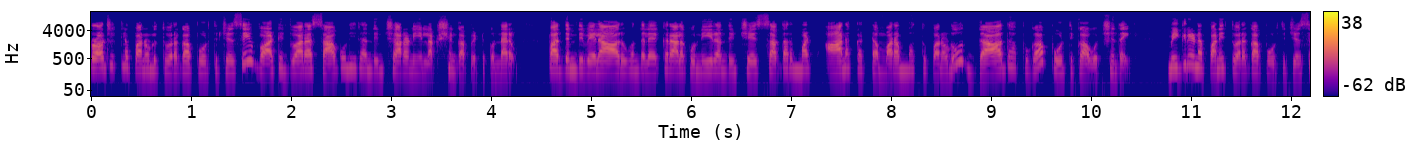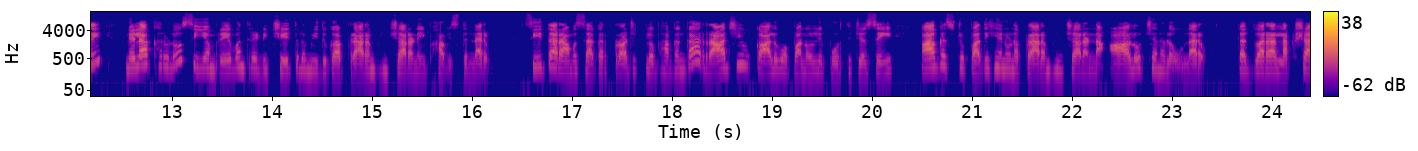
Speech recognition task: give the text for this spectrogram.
ప్రాజెక్టుల పనులు త్వరగా పూర్తి చేసి వాటి ద్వారా సాగునీరు అందించాలని లక్ష్యంగా పెట్టుకున్నారు. పద్దెనిమిది వేల ఆరు వందల ఎకరాలకు నీరందించే సదర్మట్ ఆనకట్ట మరమ్మత్తు పనులు దాదాపుగా పూర్తిగా వచ్చింది మిగిలిన పని త్వరగా పూర్తి చేసి నెలాఖరులో సీఎం రేవంత్ రెడ్డి చేతుల మీదుగా ప్రారంభించాలని భావిస్తున్నారు. సీతారామసాగర్ ప్రాజెక్టులో భాగంగా రాజీవ్ కాలువ పనుల్ని పూర్తి చేసి ఆగస్టు పదిహేనున ప్రారంభించాలన్న ఆలోచనలో ఉన్నారు. తద్వారా లక్షా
